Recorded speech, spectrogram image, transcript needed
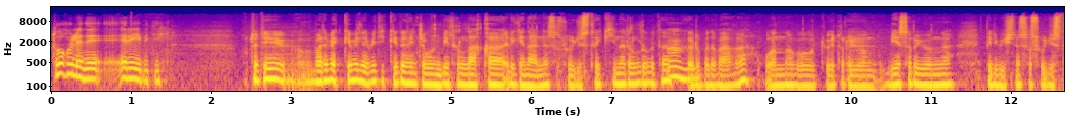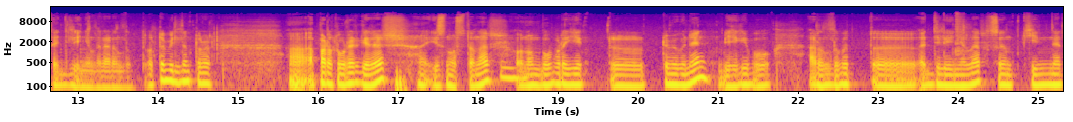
туық үлені әрей біті. Тоти бары бекке биле бит 2011 жыллакка региональный сосудистой кинарылды быта, ырбыды бага. Онна бу төт район, 5 районга первично сосудистое отделениелер арылды. Отто билден турар аппаратура герер, изностанар. Onun бу проект төмөгүнен биги бу арылды бит отделениелер, сын киннер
